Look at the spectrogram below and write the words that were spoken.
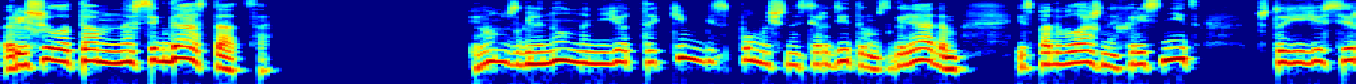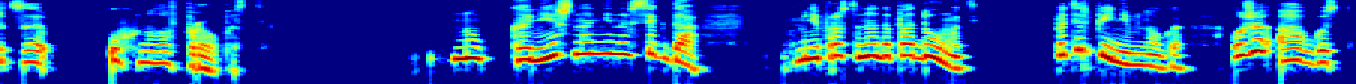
решила там навсегда остаться? И он взглянул на нее таким беспомощно сердитым взглядом из-под влажных ресниц, что ее сердце ухнуло в пропасть. Ну, конечно, не навсегда. Мне просто надо подумать. Потерпи немного. Уже август.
